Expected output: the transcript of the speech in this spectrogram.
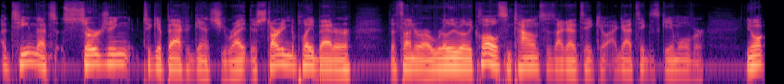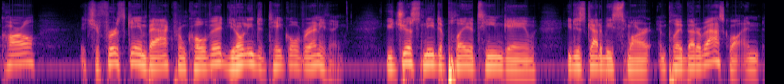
a team that's surging to get back against you, right? They're starting to play better. The Thunder are really, really close, and Towns says, "I got to take, I got to take this game over." You know what, Karl? It's your first game back from COVID. You don't need to take over anything. You just need to play a team game. You just got to be smart and play better basketball. And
